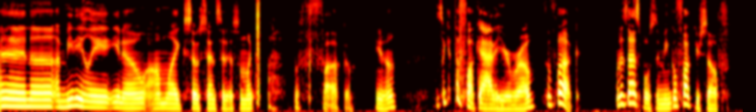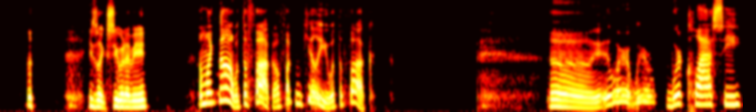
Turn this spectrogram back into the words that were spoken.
And uh, immediately, you know, I'm like so sensitive. So I'm like, the fuck? You know? I was like, get the fuck out of here, bro. The fuck? What is that supposed to mean? Go fuck yourself. He's like, see what I mean? I'm like, no, what the fuck? I'll fucking kill you. What the fuck? Uh, we're we're we're classy,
